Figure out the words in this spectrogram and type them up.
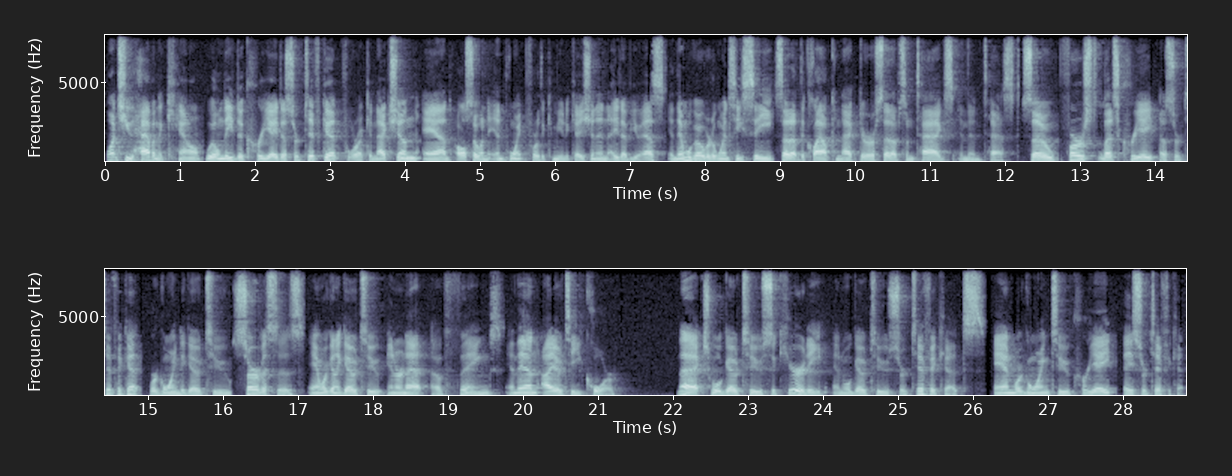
Once you have an account, we'll need to create a certificate for a connection and also an endpoint for the communication in AWS. And then we'll go over to WinCC, set up the cloud connector, set up some tags, and then test. So first, let's create a certificate. We're going to go to Services, and we're going to go to Internet of Things, and then IoT Core. Next, we'll go to Security, and we'll go to Certificates, and we're going to create a certificate.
